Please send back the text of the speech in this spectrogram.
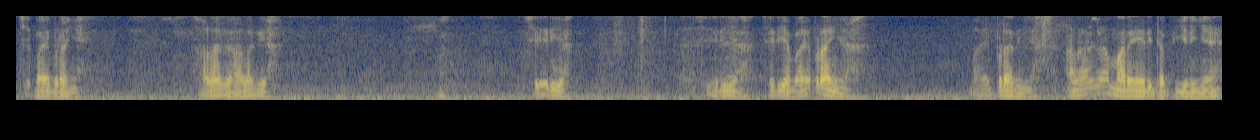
சரி பயப்படாதீங்க. அழகு அழகுயா? சரியா? சரியா? சரியா? பயப்படாதீங்க. பயப்படாதீங்க. அழகாக மரம் ஏறி தப்பிக்கிறீங்க.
